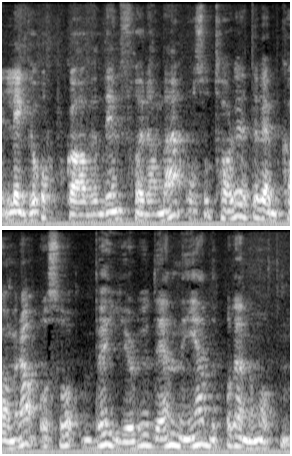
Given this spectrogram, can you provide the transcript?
legge oppgaven din foran deg, og så tar du dette webkamera, og så bøyer du det ned på denne måten.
